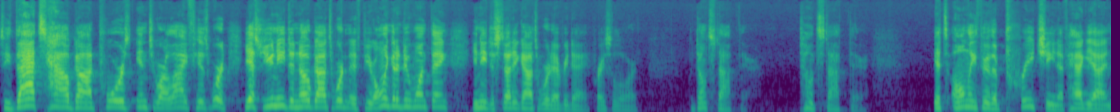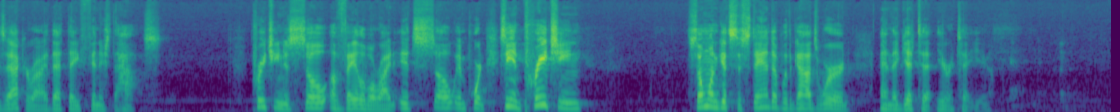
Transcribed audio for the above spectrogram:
See, that's how God pours into our life His Word. Yes, you need to know God's Word. And if you're only going to do one thing, you need to study God's Word every day. Praise the Lord. But don't stop there. Don't stop there. It's only through the preaching of Haggai and Zechariah that they finished the house. Preaching is so available, right? It's so important. See, in preaching, someone gets to stand up with God's Word and they get to irritate you.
